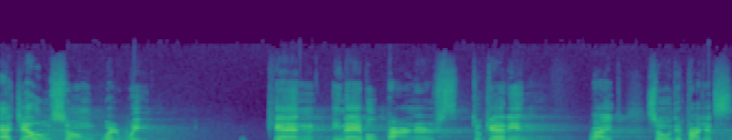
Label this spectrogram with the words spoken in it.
a yellow zone where we can enable partners to get in, right? So the projects,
